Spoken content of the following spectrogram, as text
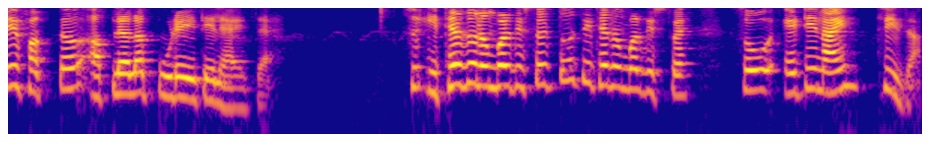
ते फक्त आपल्याला पुढे इथे लिहायचं आहे. सो इथे जो नंबर दिसतोय तोच इथे नंबर दिसतोय. सो एटी नाईन थ्री जा.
